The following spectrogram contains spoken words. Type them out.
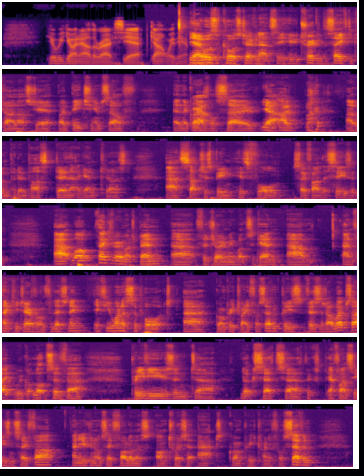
he'll be going out of the race. Yeah, going with him. Yeah, it was of course Giovinazzi who triggered the safety car last year by beaching himself in the gravel. Yeah. So yeah, I I wouldn't put him past doing that again, to be honest uh, such has been his form so far this season. Uh, well, thank you very much, Ben, uh, for joining me once again. Um, and thank you to everyone for listening. If you want to support uh, Grand Prix 24 7, please visit our website. We've got lots of uh, previews and uh, looks at uh, the F1 season so far. And you can also follow us on Twitter at Grand Prix 24 7.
